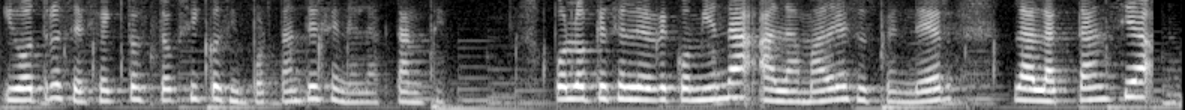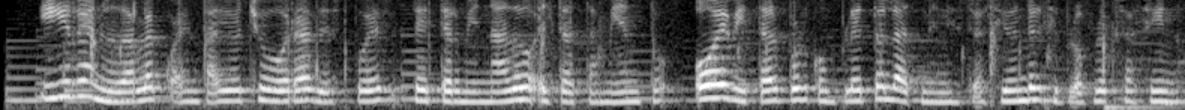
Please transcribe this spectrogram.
y otros efectos tóxicos importantes en el lactante, por lo que se le recomienda a la madre suspender la lactancia y reanudarla 48 horas después de terminado el tratamiento o evitar por completo la administración del ciprofloxacino.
